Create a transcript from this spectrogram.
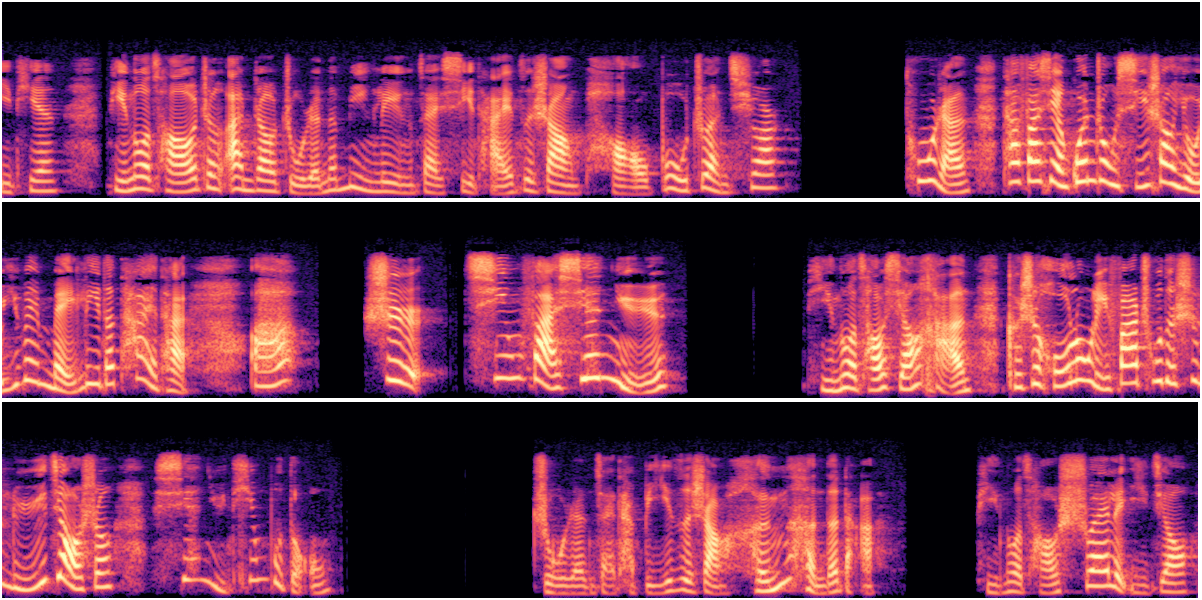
一天，匹诺曹正按照主人的命令在戏台子上跑步转圈儿。突然，他发现观众席上有一位美丽的太太。啊，是青发仙女。匹诺曹想喊，可是喉咙里发出的是驴叫声，仙女听不懂。主人在他鼻子上狠狠地打，匹诺曹摔了一跤，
